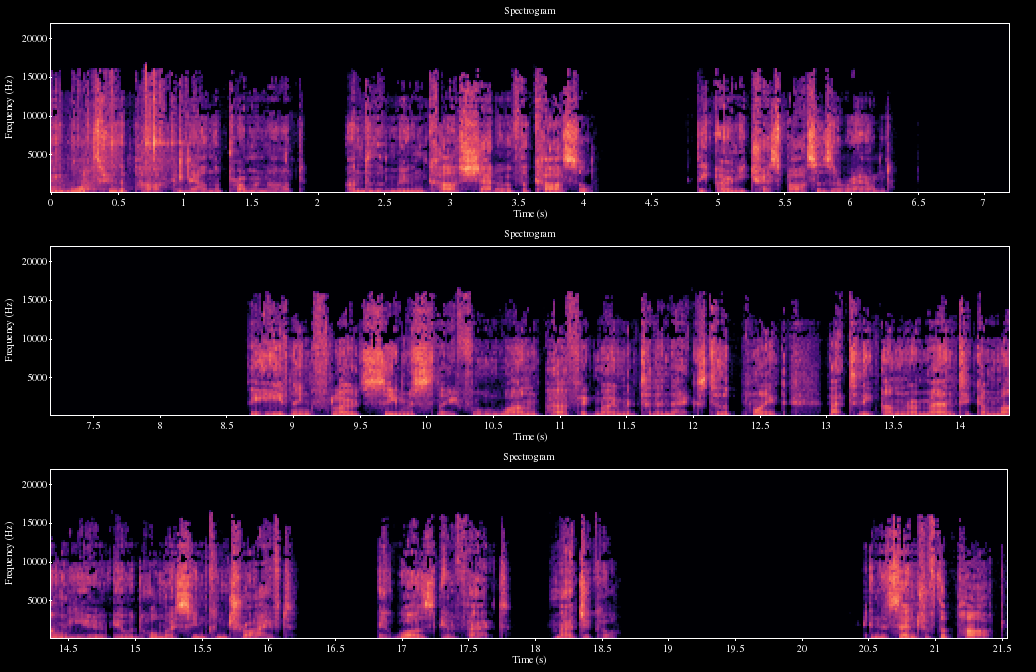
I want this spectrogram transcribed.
We walked through the park and down the promenade, under the moon-cast shadow of the castle, the only trespassers around. The evening flowed seamlessly from one perfect moment to the next to the point that to the unromantic among you it would almost seem contrived. It was, in fact, magical. In the centre of the park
